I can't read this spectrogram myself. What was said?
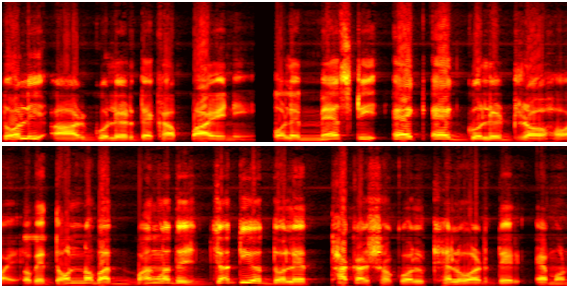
দলই আর গোলের দেখা পায়নি। ফলে ম্যাচটি এক এক গোলে ড্র হয়। তবে ধন্যবাদ বাংলাদেশ জাতীয় দলে থাকা সকল খেলোয়াড়দের এমন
